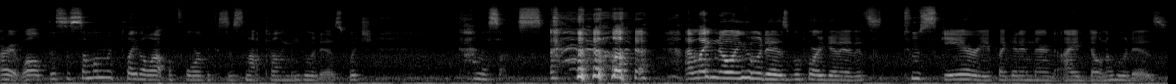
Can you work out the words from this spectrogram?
Alright, well, this is someone we've played a lot before because it's not telling me who it is, which kind of sucks. I like knowing who it is before I get in. It's too scary if I get in there and I don't know who it is.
